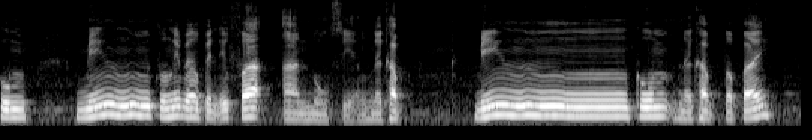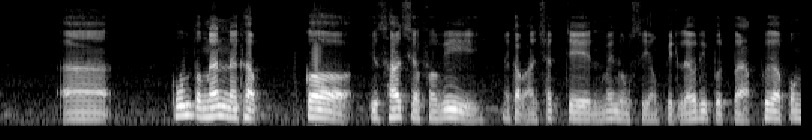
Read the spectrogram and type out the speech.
กุมมินตรงนี้แปลว่าเป็นอิฟะอ่านหน่วงเสียงนะครับมินกุมนะครับต่อไปอ่ากุมตรงนั้นนะครับ ก็อิสฮัดชาฟาวีนะครับอ่านชัดเจนไม่หน่วงเสียงปิดแล้วที่เปิดปากเพื่อป้อง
